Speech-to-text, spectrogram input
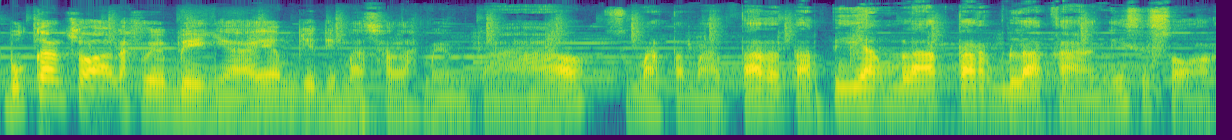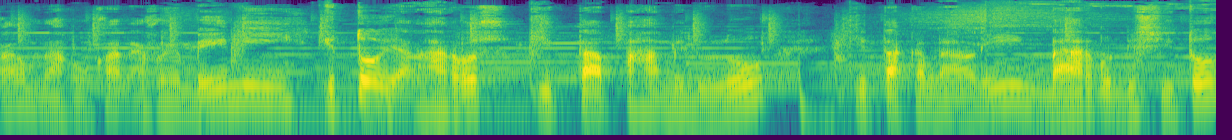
bukan soal FWB-nya yang menjadi masalah mental semata-mata tetapi yang melatar belakangi seseorang melakukan FWB ini. Itu yang harus kita pahami dulu, kita kenali baru di situ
